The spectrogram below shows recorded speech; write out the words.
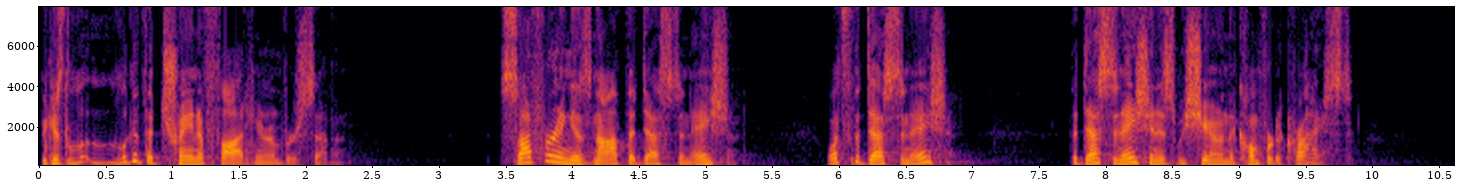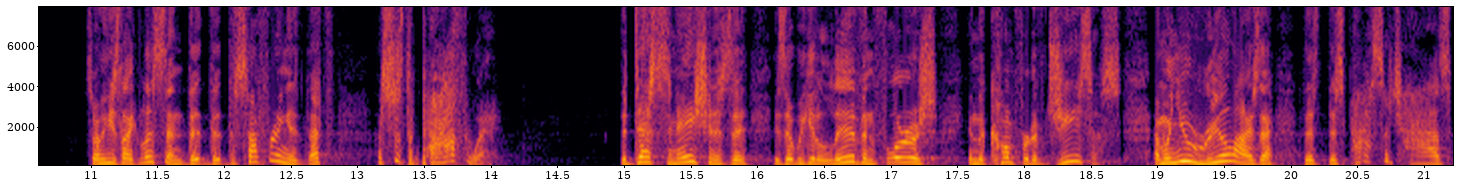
Because look at the train of thought here in verse 7. Suffering is not the destination. What's the destination? The destination is we share in the comfort of Christ. So he's like, listen, the, the, the suffering is that's, that's just a pathway. The destination is that, is that we get to live and flourish in the comfort of Jesus. And when you realize that, this, this passage has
